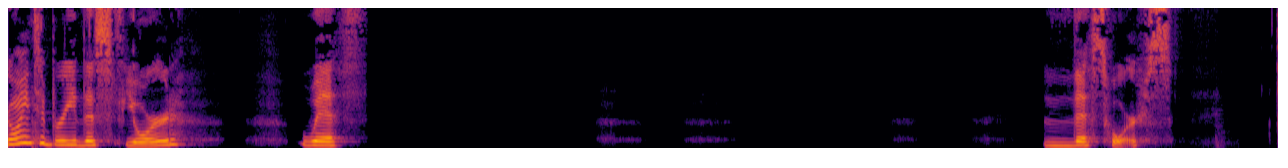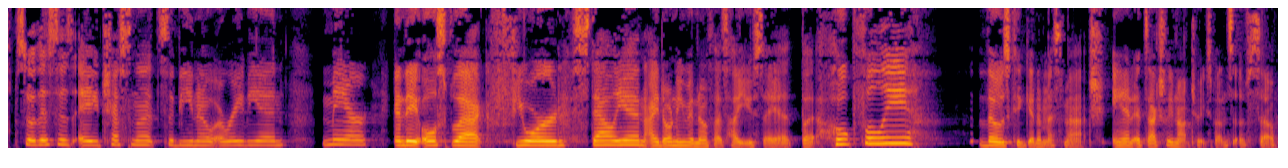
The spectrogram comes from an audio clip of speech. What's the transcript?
going to breed this fjord with this horse. So this is a chestnut Sabino Arabian mare and a Ulsblakk Fjord stallion. I don't even know if that's how you say it, but hopefully those could get a mismatch and it's actually not too expensive. So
